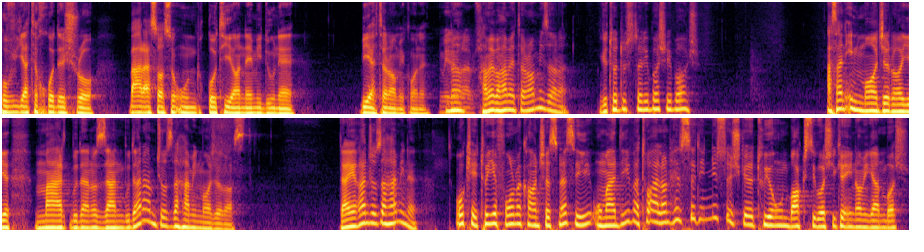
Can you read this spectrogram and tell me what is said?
هویت خودش رو بر اساس اون قطیا نمیدونه بی احترامی کنه همه به هم احترام میذارن. میگه تو دوست داری باشی باش. اصلا این ماجرای مرد بودن و زن بودن هم جزء همین ماجراست. دقیقا جزء همینه. اوکی تو یه فرم کانشسنسی اومدی و تو الان حست این نیستش که توی اون باکسی باشی که اینا میگن باش.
